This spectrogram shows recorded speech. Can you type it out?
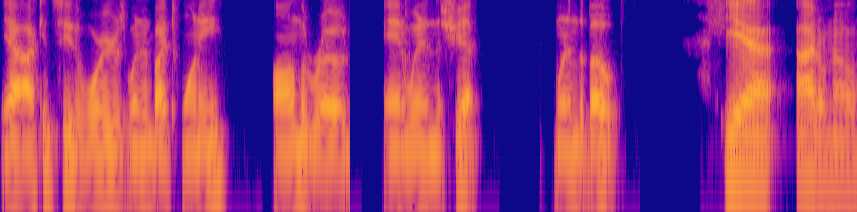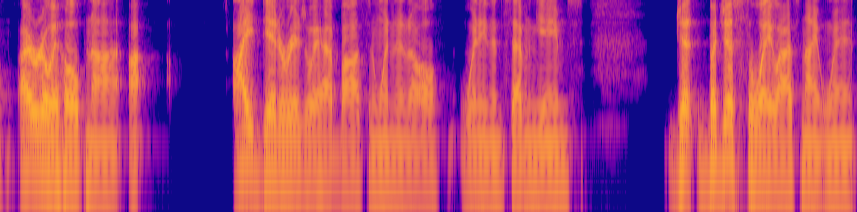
yeah, I can see the Warriors winning by 20 on the road and winning the ship, winning the boat. Yeah, I don't know. I really hope not. I, I did originally have Boston winning it all, winning in seven games. Just, but just the way last night went,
